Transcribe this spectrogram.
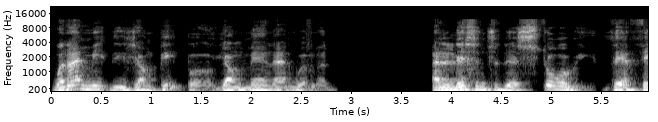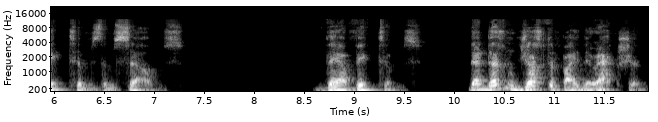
When I meet these young people, young men and women, and listen to their story, they're victims themselves. They are victims. That doesn't justify their action.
